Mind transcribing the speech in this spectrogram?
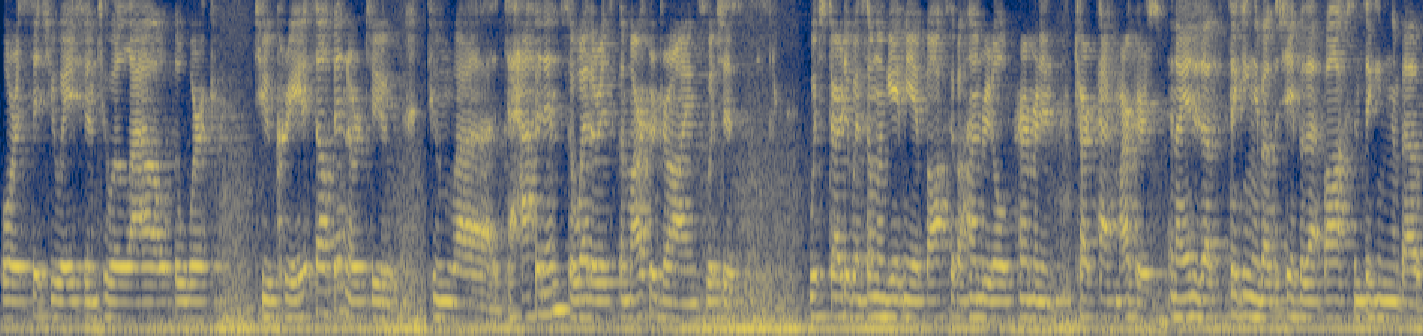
or a situation to allow the work to create itself in or to to uh, to happen in. So whether it's the marker drawings, which is which started when someone gave me a box of 100 old permanent Chartpak markers and i ended up thinking about the shape of that box and thinking about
